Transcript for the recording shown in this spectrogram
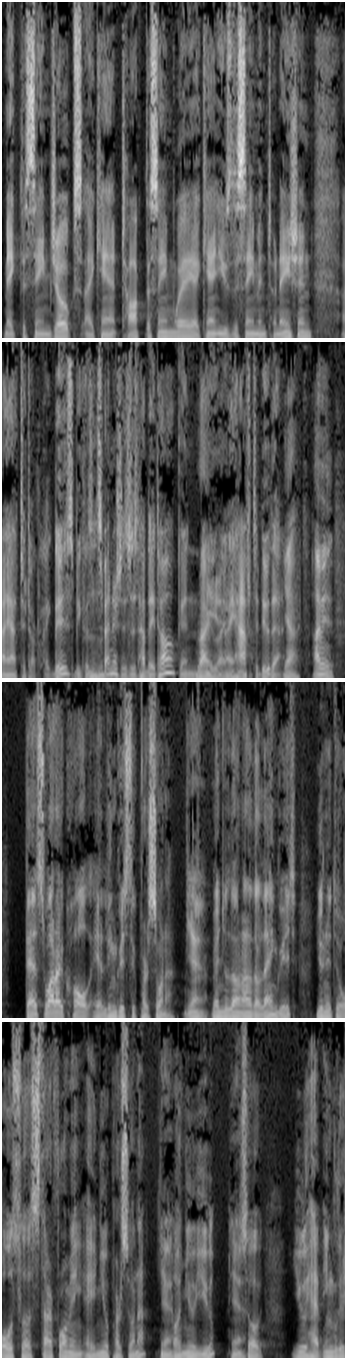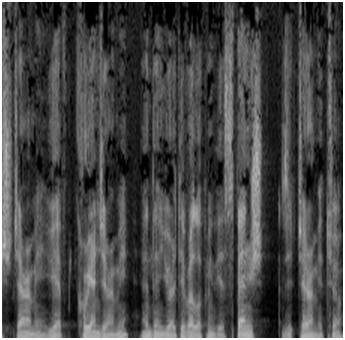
make the same jokes. I can't talk the same way. I can't use the same intonation. I have to talk like this because in Spanish, this is how they talk. And Mm-hmm. Right, I- right. I have to do that. Yeah. I mean, that's what I call a linguistic persona. Yeah. When you learn another language, you need to also start forming a new persona Yeah. or new you. Yeah. So you have English Jeremy, you have Korean Jeremy, and then you are developing the Spanish Jeremy too.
